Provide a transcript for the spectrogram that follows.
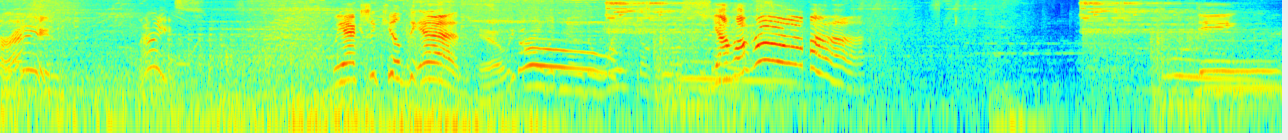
All right. Nice. We actually killed the ad. Here we I go. would know the weight Yahaha! Ding.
